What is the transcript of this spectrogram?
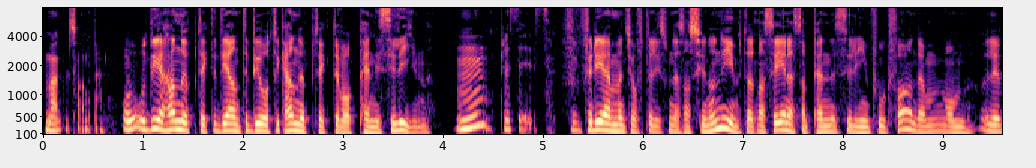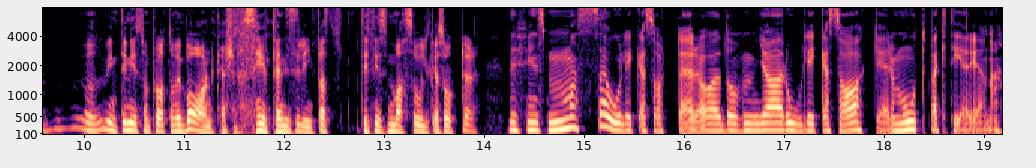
mögelsvampen. Och, och det han upptäckte, det antibiotika han upptäckte var penicillin? Mm, precis. För, för det används ju ofta liksom nästan synonymt, att man säger nästan penicillin fortfarande. Om, om eller, inte minst om man pratar med barn kanske man säger penicillin, fast det finns massa olika sorter. Det finns massa olika sorter och de gör olika saker mot bakterierna.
